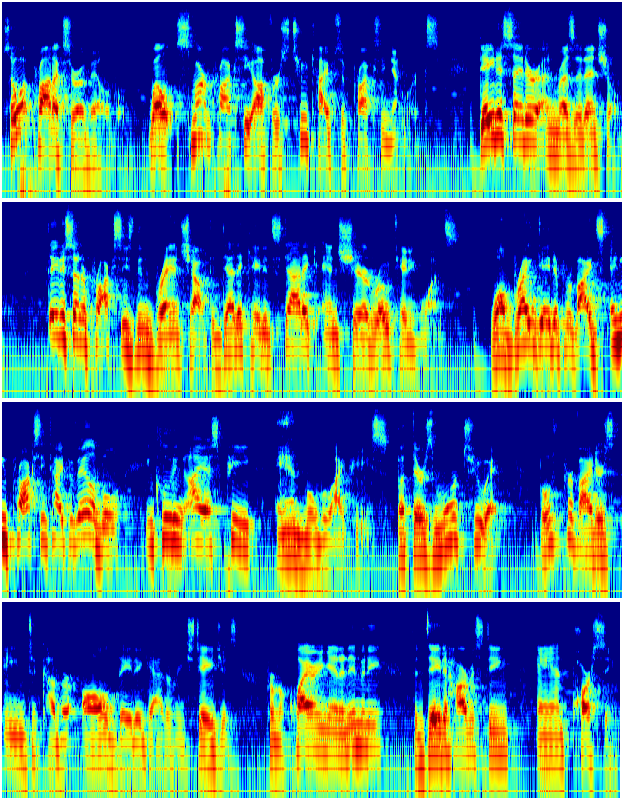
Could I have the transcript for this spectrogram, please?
So what products are available? Well, Smart Proxy offers two types of proxy networks, data center and residential. Data center proxies then branch out to dedicated static and shared rotating ones, while Bright Data provides any proxy type available, including ISP and mobile IPs. But there's more to it. Both providers aim to cover all data gathering stages, from acquiring anonymity to data harvesting and parsing.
